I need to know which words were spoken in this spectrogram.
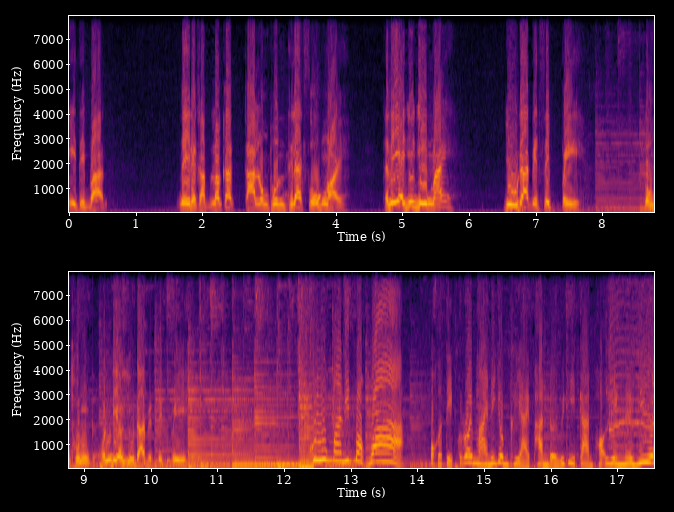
ยี่สิบาท นี่นะครับ แล้วก็การลงทุนทีแรกสูงหน่อยทีนี้อายุยืนไหม อยู่ได้เป็นสิบปี ลงทุนหนเดียวอยู่ได้เป็นสิบปี คุณลุงมานิดบอกว่า ปกติกล้วยไม้นิยมขยายพันธุ์โดยวิธีการเพาะเลี้ยงเนื้อเยื่อ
